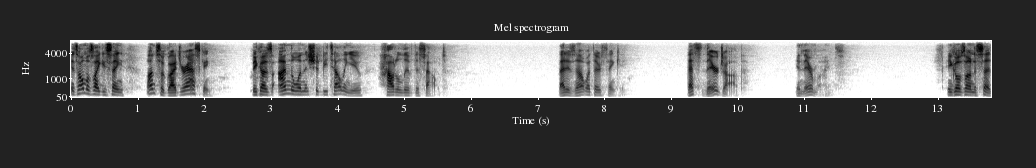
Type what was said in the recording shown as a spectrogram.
It's almost like he's saying, I'm so glad you're asking because I'm the one that should be telling you how to live this out. That is not what they're thinking. That's their job in their minds. He goes on to say,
